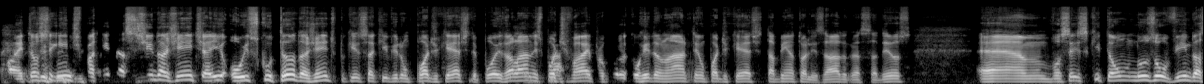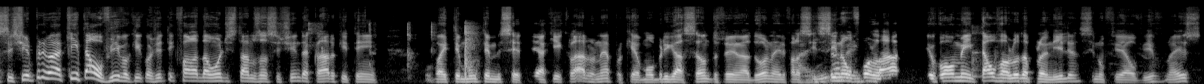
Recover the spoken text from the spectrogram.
Ah, então é o seguinte, para quem está assistindo a gente aí, ou escutando a gente, porque isso aqui vira um podcast depois, vai lá no Spotify, procura Corrida no Ar, tem um podcast, está bem atualizado, graças a Deus. É, vocês que estão nos ouvindo, assistindo, primeiro, quem está ao vivo aqui com a gente tem que falar de onde está nos assistindo. É claro que tem, vai ter muito MCT aqui, claro, né? Porque é uma obrigação do treinador, né? Ele fala assim: se não for lá, eu vou aumentar o valor da planilha, se não for ao vivo, não é isso?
